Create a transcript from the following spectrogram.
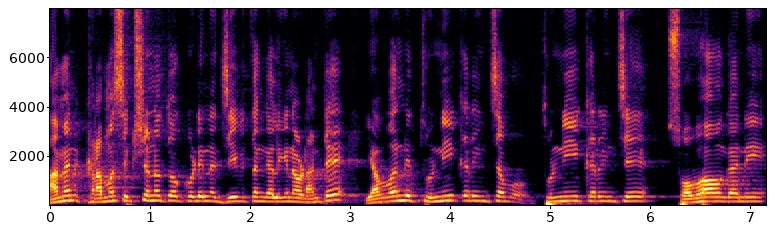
ఆమెను క్రమశిక్షణతో కూడిన జీవితం కలిగినవాడు. అంటే ఎవరిని తృణీకరించవు తృణీకరించే స్వభావం కానీ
